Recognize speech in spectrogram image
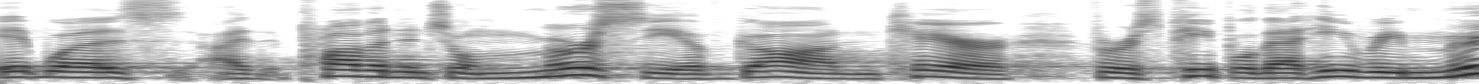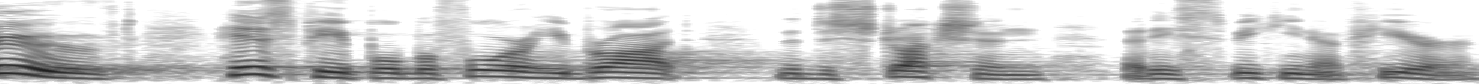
it was a providential mercy of God and care for his people that he removed his people before he brought the destruction that he's speaking of here.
